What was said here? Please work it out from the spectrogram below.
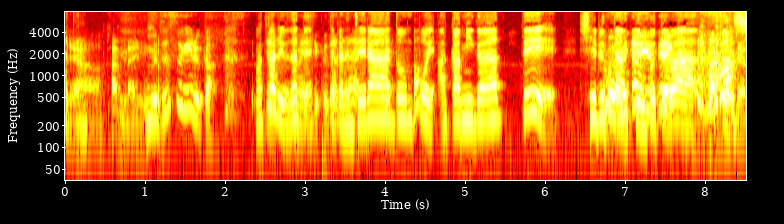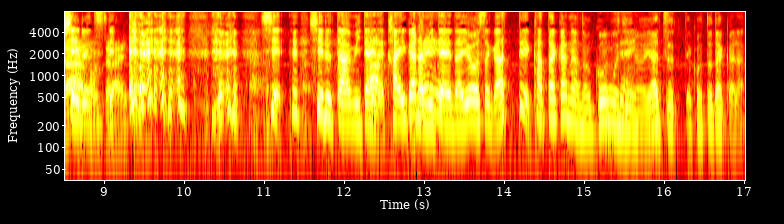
あいやわかんないでしょ。むずすぎるか。わかるよ。だっじゃあ説明してくだからジェラードンっぽい赤みがあってシェルターっていうことはそうシェルっつって。ジェラートンじゃないからシェシェルターみたいなあ貝殻みたいな要素があってカタカナの5文字のやつってことだから。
